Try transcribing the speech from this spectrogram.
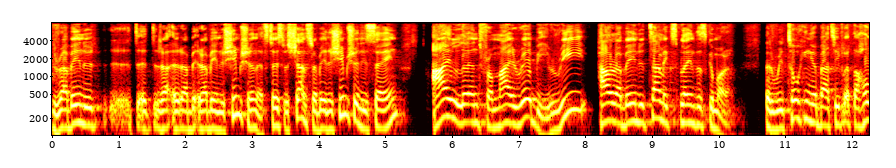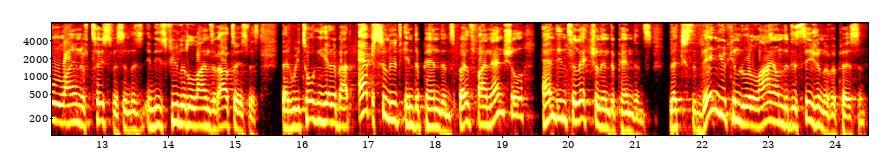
Rabbeinu, uh, Rabbeinu Shimshon, that's Tosfos Shantz, Rabbeinu Shimshon is saying, I learned from my Rebbe, Ri, how Rabbeinu Tam explained this Gemara. That we're talking about, so you've got the whole line of Tosfos in, in these few little lines of our Tosfos, that we're talking here about absolute independence, both financial and intellectual independence. That then you can rely on the decision of a person.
